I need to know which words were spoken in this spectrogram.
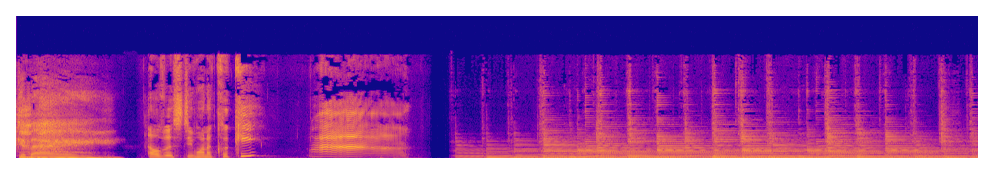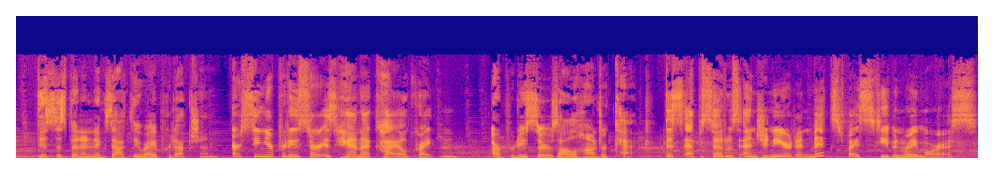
Goodbye. Elvis, do you want a cookie? This has been an Exactly Right production. Our senior producer is Hannah Kyle Crichton. Our producer is Alejandra Keck. This episode was engineered and mixed by Stephen Ray Morris.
